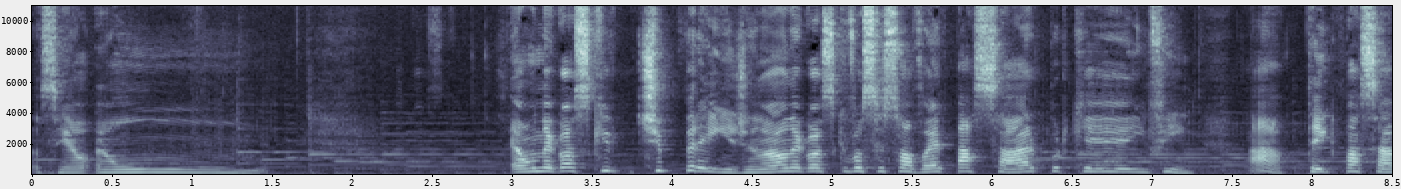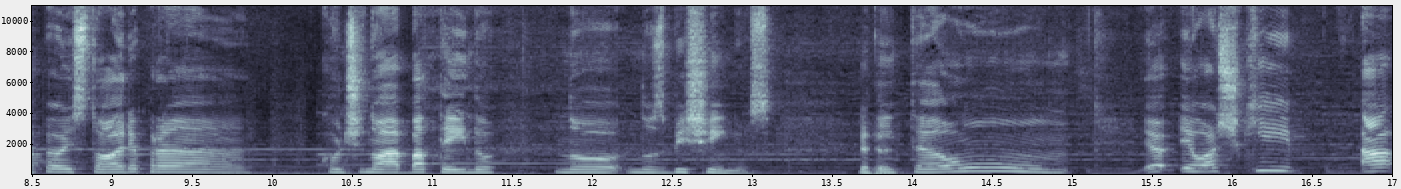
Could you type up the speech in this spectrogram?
Assim, é, é um é um negócio que te prende, não é um negócio que você só vai passar porque, enfim, ah, tem que passar pela história pra continuar batendo no- nos bichinhos. Então, eu, eu acho que a,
